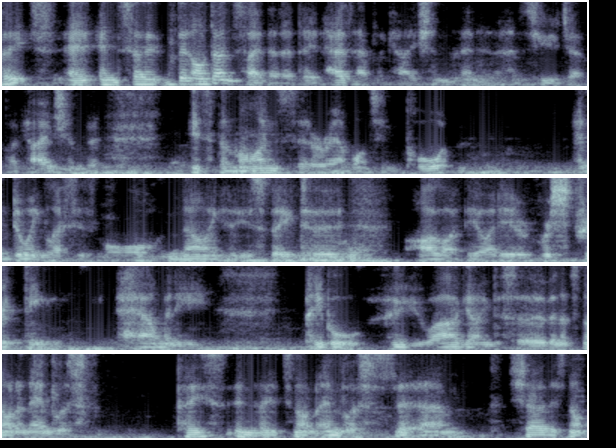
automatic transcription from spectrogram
piece, and, and so. But I don't say that it, it has application and it has huge application, but it's the mindset around what's important and doing less is more. Knowing who you speak to, I like the idea of restricting how many people who you are going to serve, and it's not an endless piece. And it's not an endless. Um, show there's not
